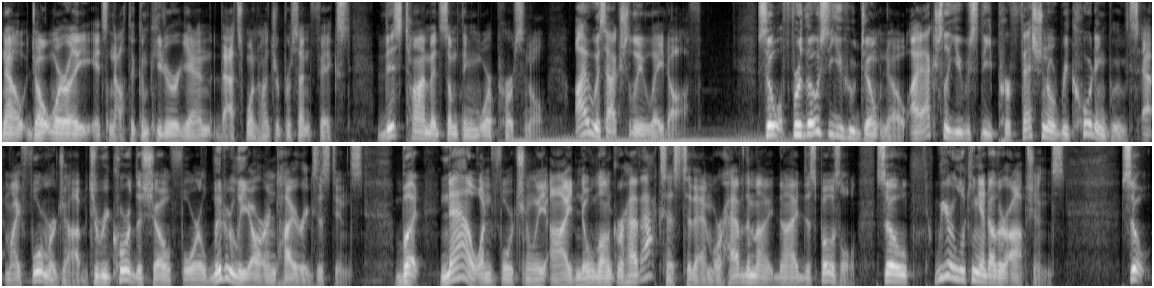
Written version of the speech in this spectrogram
Now, don't worry, it's not the computer again, that's 100% fixed. This time it's something more personal. I was actually laid off. So, for those of you who don't know, I actually used the professional recording booths at my former job to record the show for literally our entire existence. But now, unfortunately, I no longer have access to them or have them at my disposal, so we are looking at other options. So,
